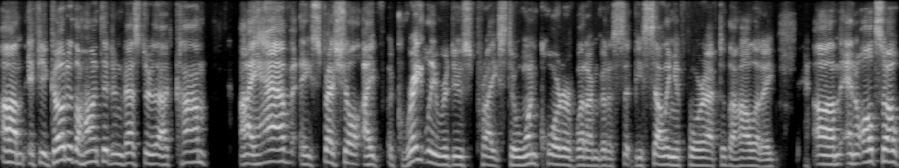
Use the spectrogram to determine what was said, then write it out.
Um, if you go to thehauntedinvestor.com, I have a special, I've greatly reduced price to one quarter of what I'm going to be selling it for after the holiday. Um, and also,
